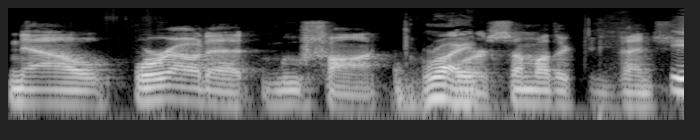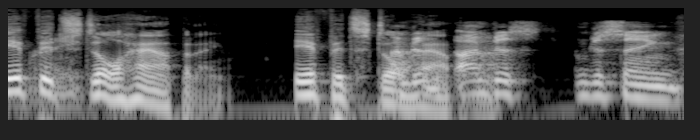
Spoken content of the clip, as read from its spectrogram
Now we're out at MUFON Right. or some other convention. If right? it's still happening. If it's still I'm just, happening. I'm just, I'm just saying.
